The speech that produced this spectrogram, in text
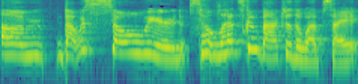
Um, that was so weird. So let's go back to the website.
